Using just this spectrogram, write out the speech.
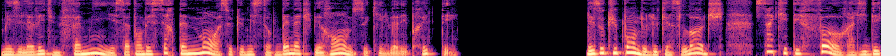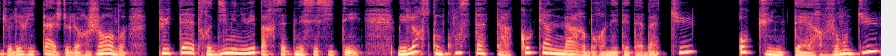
mais il avait une famille et s'attendait certainement à ce que Mr. Bennet lui rende ce qu'il lui avait prêté. Les occupants de Lucas Lodge s'inquiétaient fort à l'idée que l'héritage de leur gendre pût être diminué par cette nécessité, mais lorsqu'on constata qu'aucun arbre n'était abattu, aucune terre vendue,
